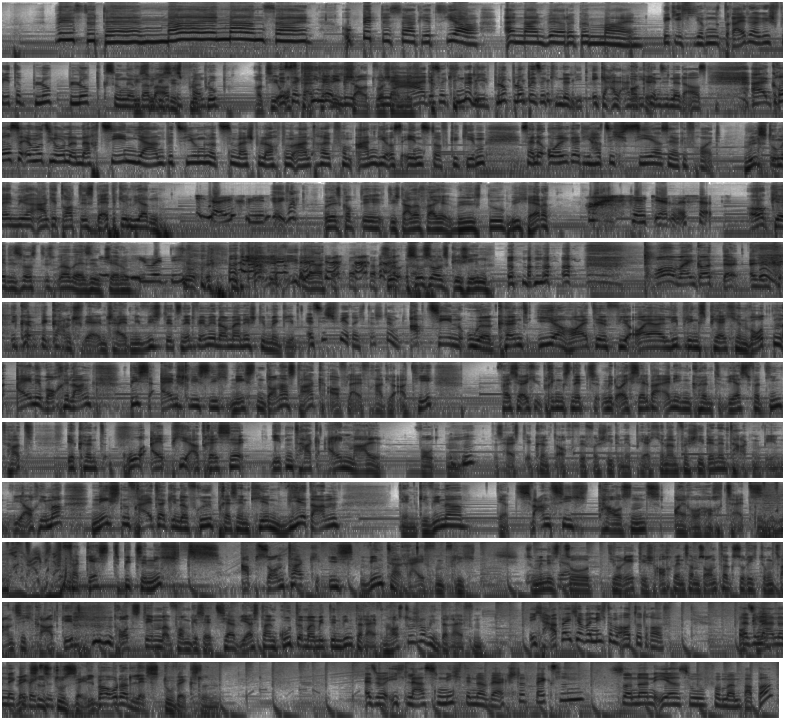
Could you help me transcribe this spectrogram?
Willst du denn mein Mann sein? Oh, bitte sag jetzt ja, ein Nein wäre gemein. Wirklich, ich habe nur drei Tage später Blub-Blub gesungen Wieso beim dieses Autofahren. Blub Blub? Hat sie Das oft ist ein Titanic Kinderlied. geschaut wahrscheinlich. Nein, das ist ein Kinderlied. Blub Blub ist ein Kinderlied. Egal, Andi Okay. kennt sich nicht aus. Äh, große Emotionen. Nach zehn Jahren Beziehung hat es zum Beispiel auch beim Antrag vom Andi aus Ensdorf gegeben. Seine Olga, die hat sich sehr, sehr gefreut. Willst du mein mir angetrautes Weibchen werden? Ja, ich will. Ja, ich will. Und jetzt kommt die, die Standardfrage, willst du mich heiraten? Sehr gerne, Schatz. Okay, das, heißt, das war eine weise Entscheidung. Über dich. So, ja, so, so soll es geschehen. Oh mein Gott, also ich, ich könnte mich ganz schwer entscheiden. Ich wüsste jetzt nicht, wem ich da meine Stimme gebe. Es ist schwierig, das stimmt. Ab 10 Uhr könnt ihr heute für euer Lieblingspärchen voten. Eine Woche lang bis einschließlich nächsten Donnerstag auf liveradio.at. Falls ihr euch übrigens nicht mit euch selber einigen könnt, wer es verdient hat, ihr könnt pro IP-Adresse jeden Tag einmal voten. Das heißt, ihr könnt auch für verschiedene Pärchen an verschiedenen Tagen wählen. Wie auch immer, nächsten Freitag in der Früh präsentieren wir dann den Gewinner der 20.000 Euro Hochzeit. Vergesst bitte nicht, ab Sonntag ist Winterreifenpflicht. Zumindest ja. so theoretisch, auch wenn es am Sonntag so Richtung 20 Grad geht. Trotzdem vom Gesetz her wäre es dann gut einmal mit den Winterreifen. Hast du schon Winterreifen? Ich habe ich aber nicht am Auto drauf. Also Okay. nein, noch nicht Wechselst gewechselt. du selber oder lässt du wechseln? Also ich lasse nicht in der Werkstatt wechseln, sondern eher so von meinem Papa.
